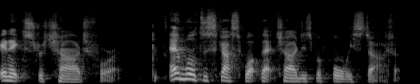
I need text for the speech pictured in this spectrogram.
an extra charge for it. And we'll discuss what that charge is before we start it.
